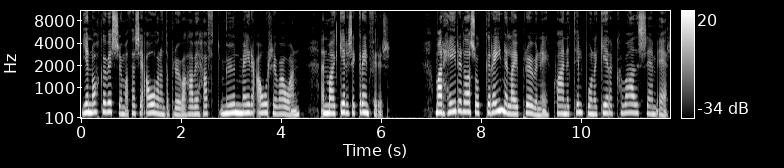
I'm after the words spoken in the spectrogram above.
Ég er nokkuð vissum að þessi áhörandapröfa hafi haft mun meiri áhrif á hann en maður gerir sér grein fyrir. Maður heyrir það svo greinilega í pröfunni hvað hann er tilbúin að gera hvað sem er.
